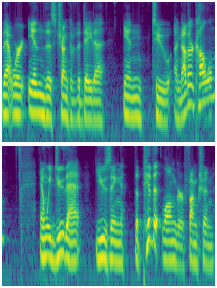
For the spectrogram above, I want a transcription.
that were in this chunk of the data into another column. And we do that using the pivot longer function,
